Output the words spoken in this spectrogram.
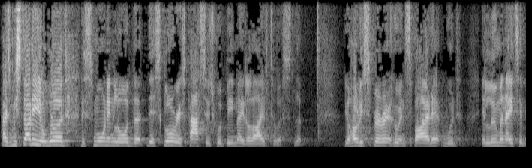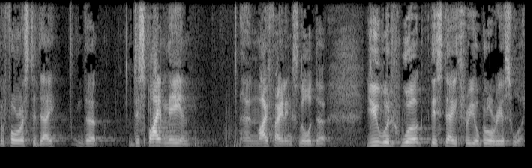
as we study your word this morning, Lord, that this glorious passage would be made alive to us, that your Holy Spirit who inspired it would illuminate it before us today, that despite me and, and my failings, Lord, that you would work this day through your glorious word.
